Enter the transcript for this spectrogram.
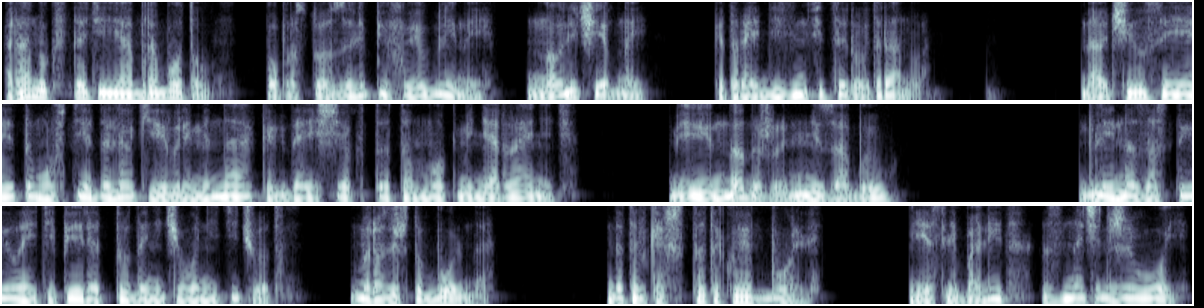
Рану, кстати, я обработал, попросту залепив ее глиной, но лечебной которая дезинфицирует рану. Научился я этому в те далекие времена, когда еще кто-то мог меня ранить. И надо же, не забыл. Глина застыла, и теперь оттуда ничего не течет. Разве что больно. Да только что такое боль? Если болит, значит живой.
